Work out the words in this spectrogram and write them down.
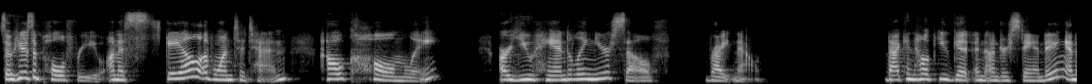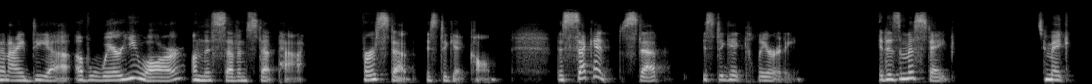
So here's a poll for you. On a scale of one to 10, how calmly are you handling yourself right now? That can help you get an understanding and an idea of where you are on this seven step path. First step is to get calm. The second step is to get clarity. It is a mistake to make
